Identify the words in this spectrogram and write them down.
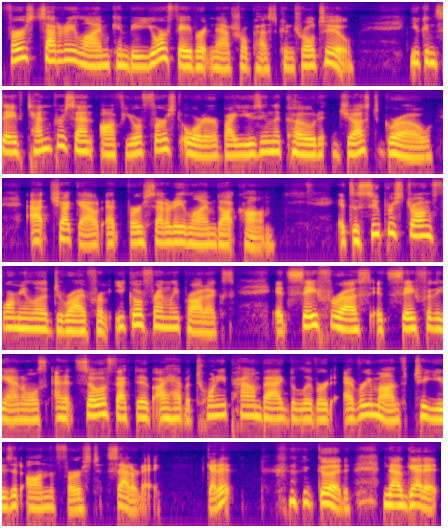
First Saturday Lime can be your favorite natural pest control too. You can save 10% off your first order by using the code JUSTGROW at checkout at firstsaturdaylime.com. It's a super strong formula derived from eco friendly products. It's safe for us, it's safe for the animals, and it's so effective. I have a 20 pound bag delivered every month to use it on the first Saturday. Get it? Good. Now get it.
